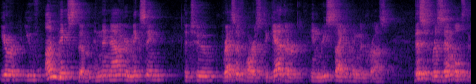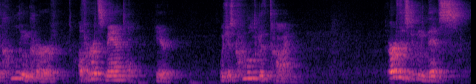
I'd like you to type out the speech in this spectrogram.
You're, you've unmixed them, and then now you're mixing the two reservoirs together in recycling the crust. This resembles the cooling curve of Earth's mantle here, which is cooled with time. Earth is doing this.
